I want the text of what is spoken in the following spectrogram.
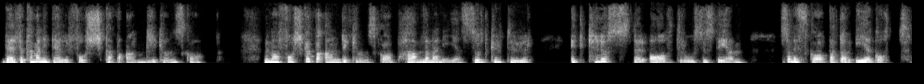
Därför kan man inte heller forska på andlig kunskap. När man forskar på andlig kunskap hamnar man i en subkultur, ett kluster av trosystem som är skapat av egot.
